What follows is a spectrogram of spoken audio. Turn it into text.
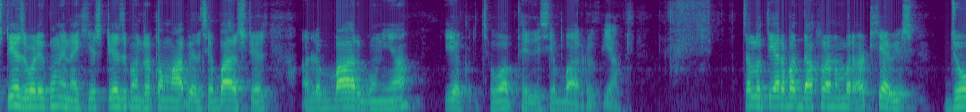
સ્ટેજ વડે ગુણી નાખીએ સ્ટેજ પણ રકમ આપેલ છે બાર સ્ટેજ એટલે બાર ગુણ્યા એક જવાબ થઈ જશે બાર રૂપિયા. ચલો ત્યારબાદ દાખલા નંબર અઠ્યાવીસ. જો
